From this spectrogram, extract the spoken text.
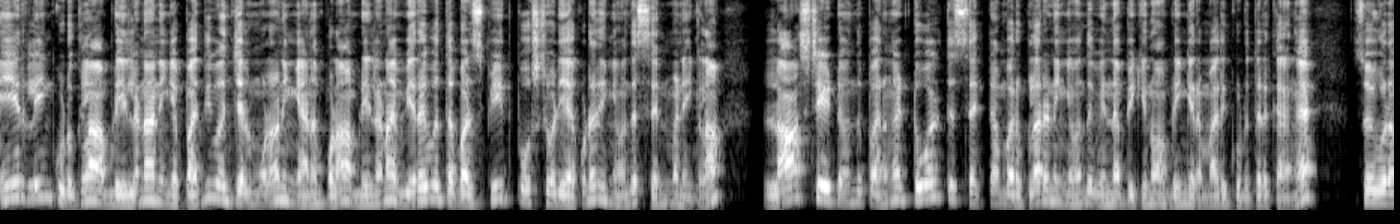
நேர்லேயும் கொடுக்கலாம். அப்படி இல்லைனா நீங்கள் பதிவஞ்சல் மூலம் நீங்கள் அனுப்பலாம். அப்படி இல்லைனா விரைவு தபால் ஸ்பீட் போஸ்ட் வழியாக கூட நீங்கள் வந்து சென்ட் பண்ணிக்கலாம். லாஸ்ட் டேட் வந்து பாருங்கள் டுவெல்த்து செப்டம்பருக்குள்ளார நீங்கள் வந்து விண்ணப்பிக்கணும் அப்படிங்கிற மாதிரி கொடுத்துருக்காங்க. ஸோ இவரோட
